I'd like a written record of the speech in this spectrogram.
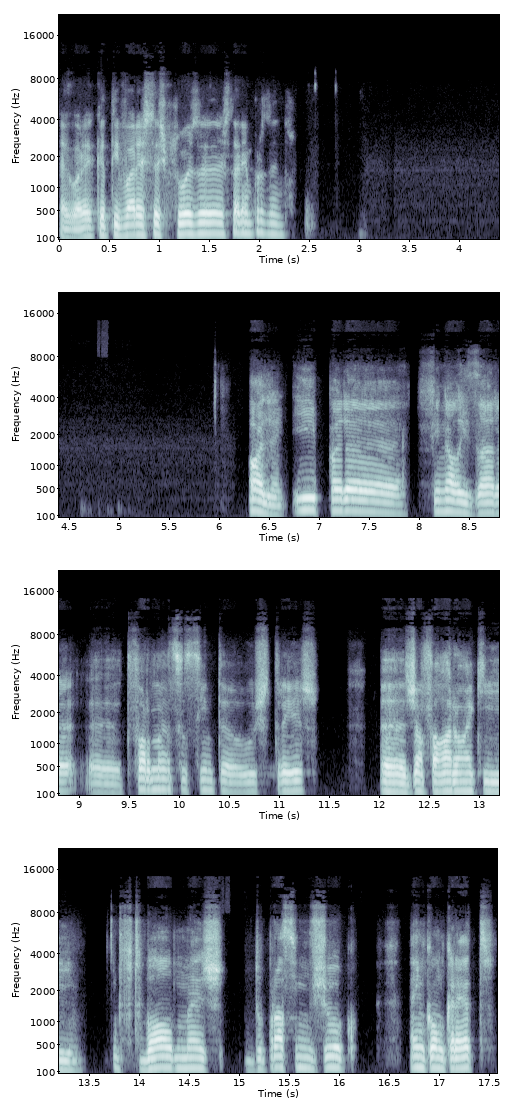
Agora é cativar estas pessoas a estarem presentes. Olhem, e para finalizar eh, de forma sucinta, os três eh, já falaram aqui de futebol, mas do próximo jogo em concreto,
